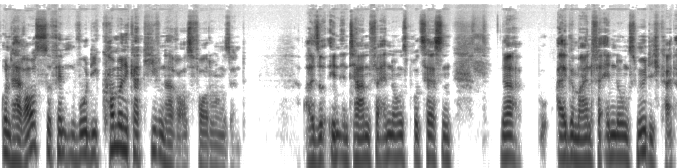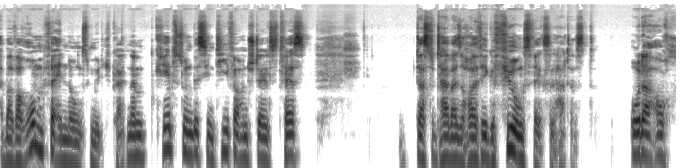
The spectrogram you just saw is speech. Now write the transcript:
und herauszufinden, wo die kommunikativen Herausforderungen sind. Also in internen Veränderungsprozessen. Ja, allgemein Veränderungsmüdigkeit. Aber warum Veränderungsmüdigkeit? Und dann gräbst du ein bisschen tiefer und stellst fest, dass du teilweise häufige Führungswechsel hattest. Oder auch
